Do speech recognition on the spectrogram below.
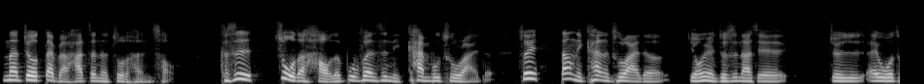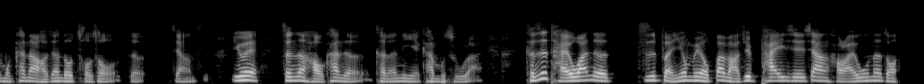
那就代表它真的做得很丑。可是做得好的部分是你看不出来的，所以当你看得出来的，永远就是那些，就是诶，我怎么看到好像都丑丑的这样子，因为真正好看的可能你也看不出来。可是台湾的资本又没有办法去拍一些像好莱坞那种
